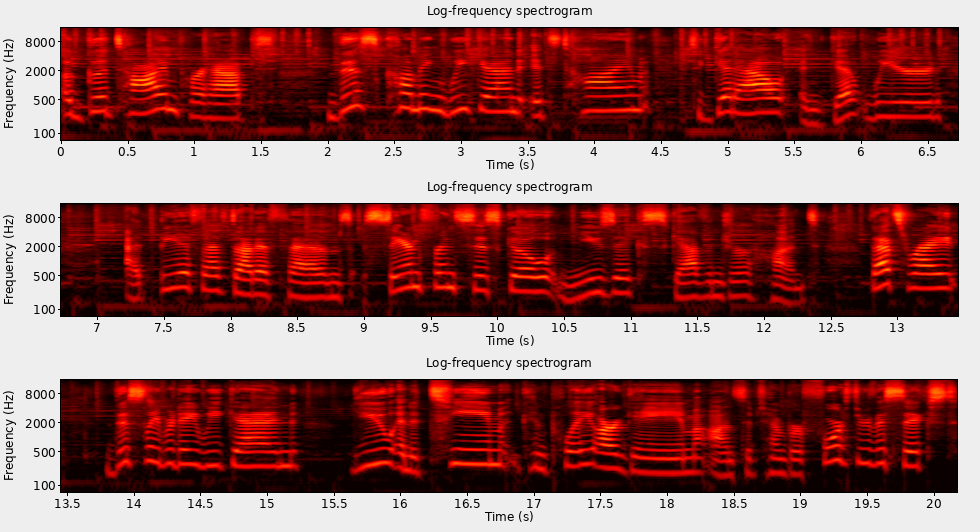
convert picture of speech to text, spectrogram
a good time perhaps, this coming weekend, it's time to get out and get weird at BFF.FM's San Francisco Music Scavenger Hunt. That's right, this Labor Day weekend, you and a team can play our game on September 4th through the 6th.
